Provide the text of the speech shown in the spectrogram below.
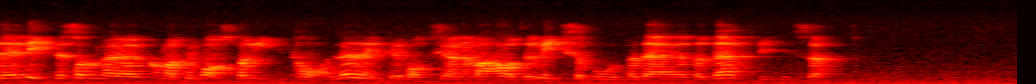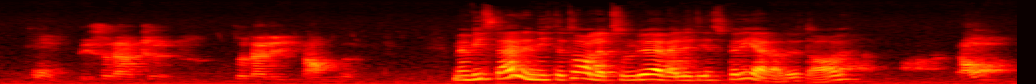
det är lite som eh, komma tillbaka på 90-talet, lite tillbaka igen när man hade mixerbord på det, på det viset. Och i sådär, sådär liknande. Men visst är det 90-talet som du är väldigt inspirerad utav? Ja.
